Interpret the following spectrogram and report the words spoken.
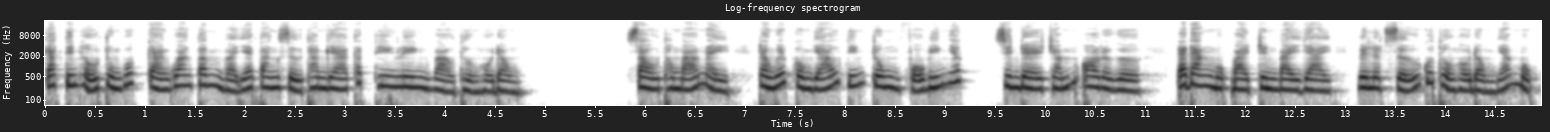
Các tín hữu Trung Quốc càng quan tâm và gia tăng sự tham gia cách thiên liêng vào Thượng Hội đồng. Sau thông báo này, trang web công giáo tiếng Trung phổ biến nhất sinde.org đã đăng một bài trình bày dài về lịch sử của Thượng Hội đồng Giám mục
